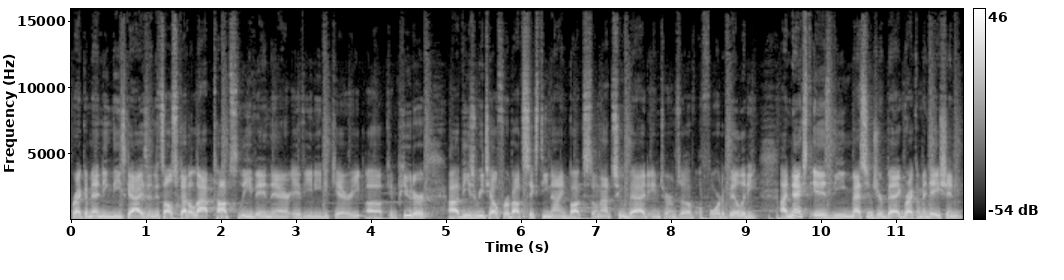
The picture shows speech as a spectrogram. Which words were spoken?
recommending these guys. And it's also got a laptop sleeve in there if you need to carry a computer. Uh, these retail for about 69 bucks, so not too bad in terms of affordability. Uh, next is the messenger bag recommendation.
